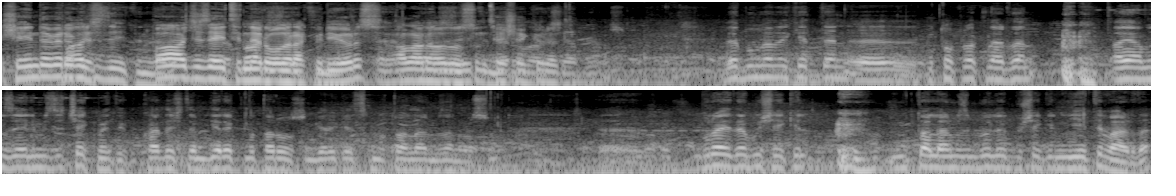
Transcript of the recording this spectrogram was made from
şeyini de Bağcı verebiliriz. zeytinleri. Bağcı zeytinleri Bağcı olarak zeytinleri. biliyoruz. Evet, Allah Bağcı razı olsun. zeytinleri Teşekkür olarak ederim. şey yapıyoruz. Ve bu memleketten, e, bu topraklardan ayağımızı elimizi çekmedik. Kardeşlerim gerek muhtar olsun, gerek eski muhtarlarımızdan olsun. E, burayı da bu şekil, muhtarlarımızın böyle bu şekil niyeti vardı.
